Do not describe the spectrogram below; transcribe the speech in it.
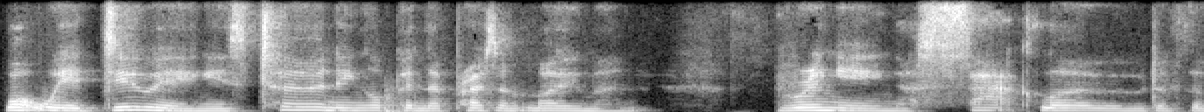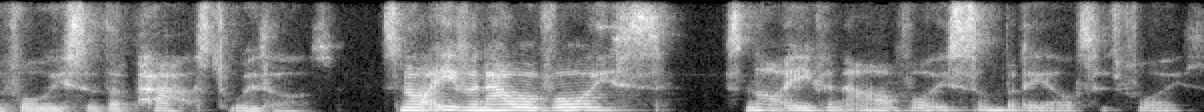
What we're doing is turning up in the present moment bringing a sack load of the voice of the past with us. It's not even our voice. It's not even our voice, somebody else's voice.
